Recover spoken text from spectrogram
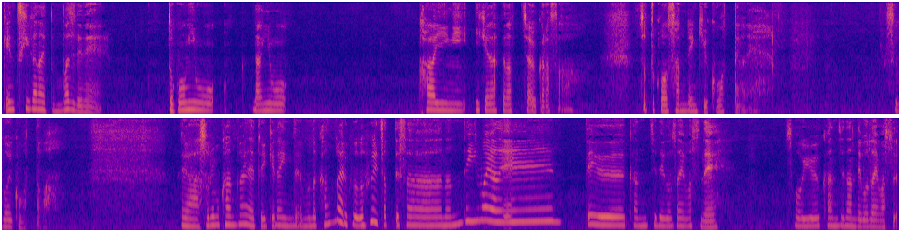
原付がないとマジでね、どこにも何も買いに行けなくなっちゃうからさ、ちょっとこの3連休困ったよね。すごい困ったわ。いや、それも考えないといけないんだよ。もう考えることが増えちゃってさ、なんで今やねーっていう感じでございますね。そういう感じなんでございます。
